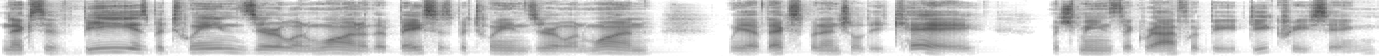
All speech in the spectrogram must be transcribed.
Next, if b is between 0 and 1, or the base is between 0 and 1, we have exponential decay, which means the graph would be decreasing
